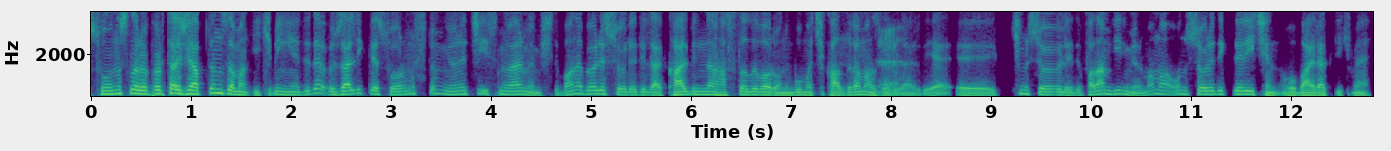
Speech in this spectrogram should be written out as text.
Sunus'la röportaj yaptığım zaman 2007'de özellikle sormuştum. Yönetici ismi vermemişti. Bana böyle söylediler. Kalbinden hastalığı var onu bu maçı kaldıramaz dediler diye. Ee, kim söyledi falan bilmiyorum ama onu söyledikleri için o bayrak dikme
